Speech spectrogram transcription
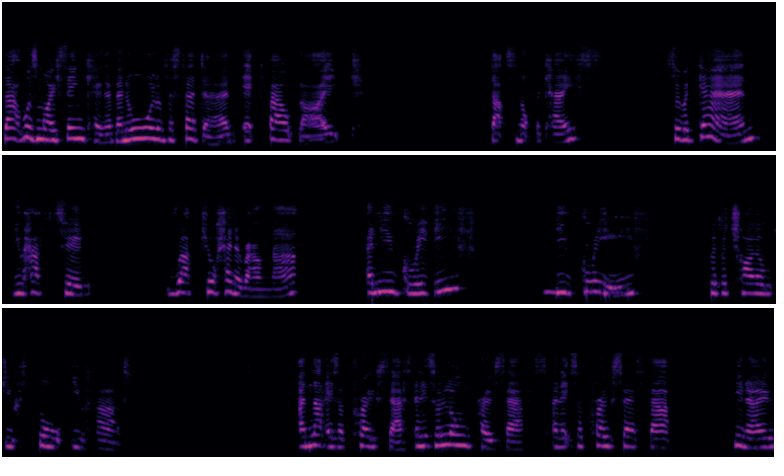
that was my thinking. And then all of a sudden, it felt like that's not the case. So again, you have to wrap your head around that and you grieve. You grieve for the child you thought you had. And that is a process, and it's a long process, and it's a process that, you know,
